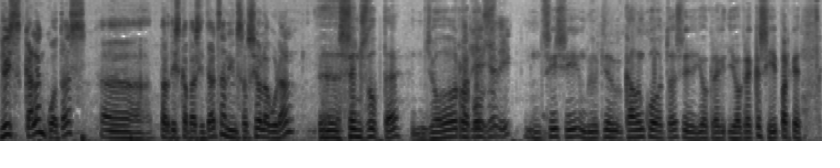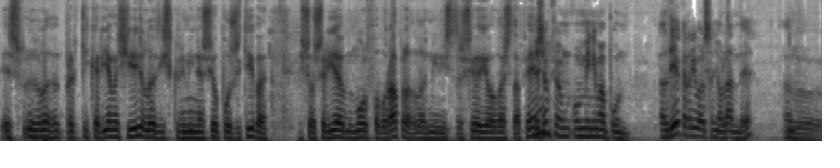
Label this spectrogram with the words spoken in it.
Lluís, calen quotes eh, per discapacitats en inserció laboral? Eh, sens dubte. Jo recolzo... Ja dic. Sí, sí, calen quotes, jo crec, jo crec que sí, perquè és, eh, practicaríem així la discriminació positiva. Això seria molt favorable, l'administració ja ho està fent. Deixa'm fer un, un mínim apunt. El dia que arriba el senyor Lande, el,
